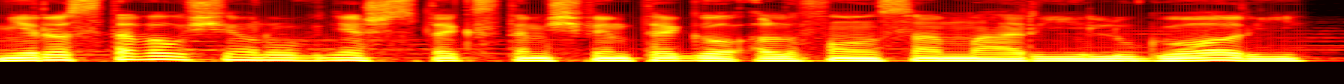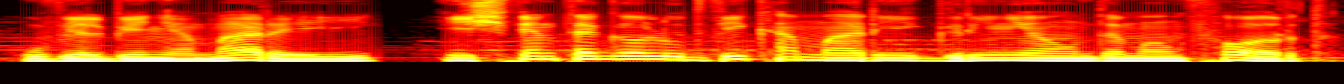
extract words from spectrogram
Nie rozstawał się również z tekstem świętego Alfonsa Marii Luguori, Uwielbienia Maryi i świętego Ludwika Marii Grignon de Montfort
